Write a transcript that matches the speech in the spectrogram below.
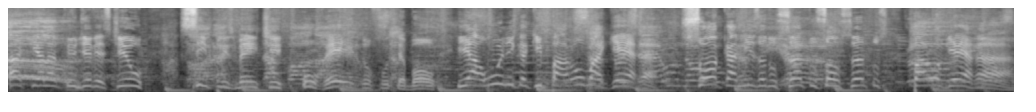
aquela que um dia vestiu simplesmente o rei do futebol e a única que parou uma guerra. Só a camisa do Santos, só o Santos parou guerra.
